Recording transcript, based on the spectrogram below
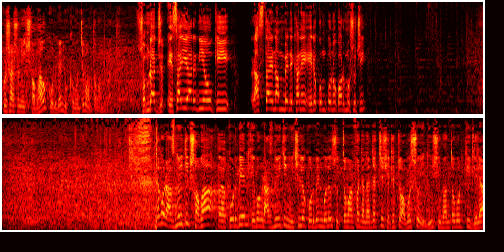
প্রশাসনিক সভাও করবেন মুখ্যমন্ত্রী মমতা বন্দ্যোপাধ্যায়। সোমরাজ এসআইআর নিয়েও কি রাস্তায় নামবেন এখানে এরকম কোনো কর্মসূচি? দেখো, রাজনৈতিক সভা করবেন এবং রাজনৈতিক মিছিলও করবেন বলেও সূত্র মারফত জানা যাচ্ছে, সেক্ষেত্রে অবশ্যই দুই সীমান্তবর্তী জেলা,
